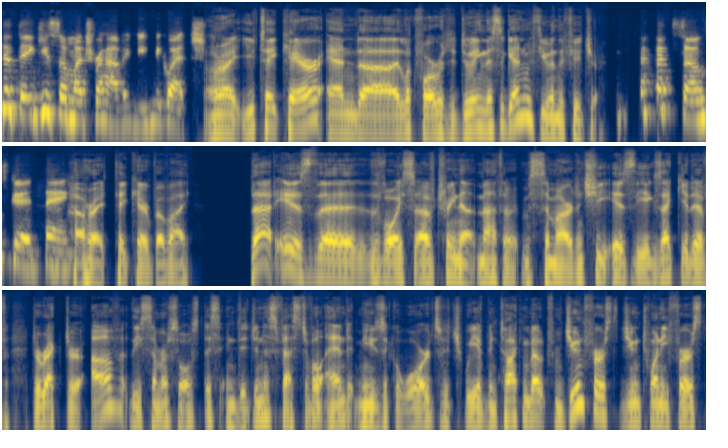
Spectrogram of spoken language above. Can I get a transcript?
Thank you so much for having me, Miigwech. All right, you take care, and uh, I look forward to doing this again with you in the future. Sounds good. Thanks. All right, take care. Bye bye. That is the, the voice of Trina Mather Simard, and she is the executive director of the Summer Solstice Indigenous Festival and Music Awards, which we have been talking about from June 1st to June 21st.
